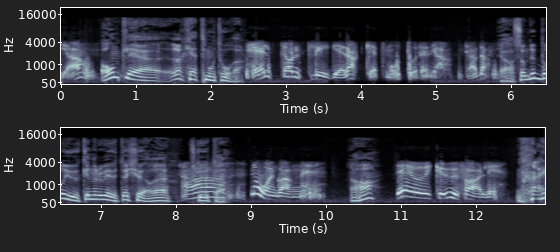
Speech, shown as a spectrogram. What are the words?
ja. Ordentlige rakettmotorer? Helt ordentlige rakettmotorer, ja. Ja da. Ja, Som du bruker når du er ute og kjører Ja, noen ganger. Jaha? Det er jo ikke ufarlig. Nei,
